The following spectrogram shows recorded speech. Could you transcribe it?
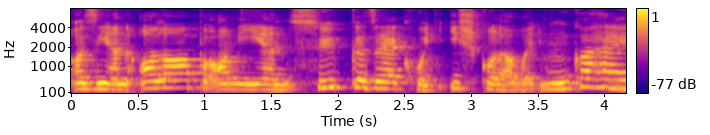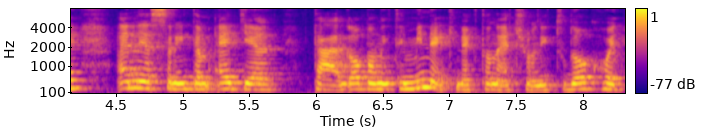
az ilyen alap, ami ilyen szűk közeg, hogy iskola vagy munkahely, ennél szerintem egyel tágabb, amit én mindenkinek tanácsolni tudok, hogy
